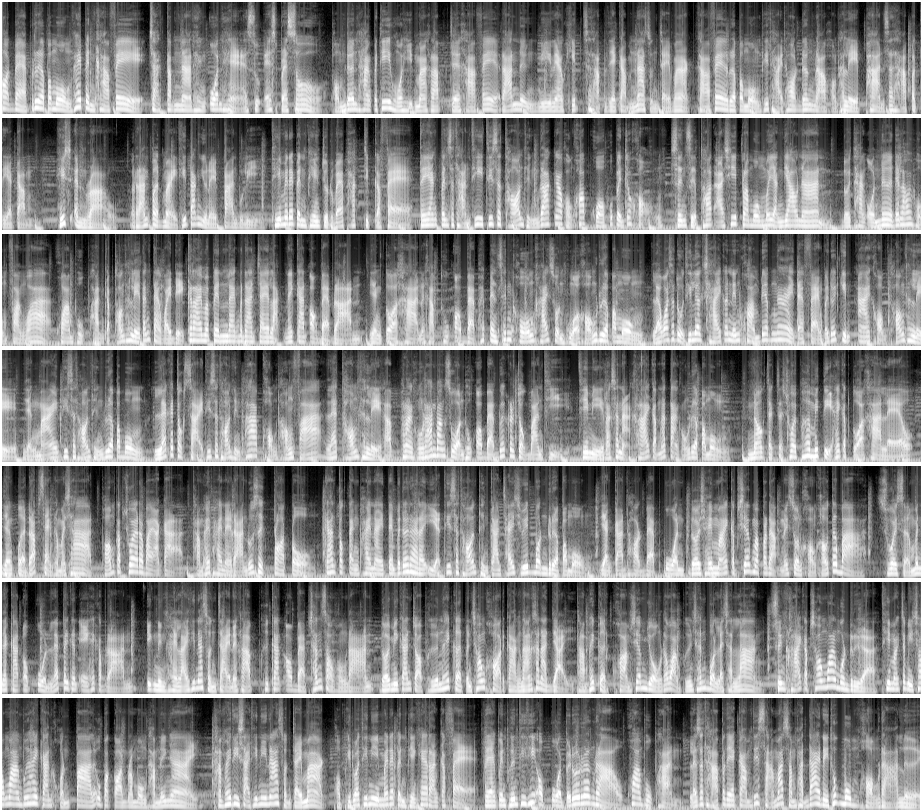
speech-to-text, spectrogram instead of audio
ถอดแบบเรือประมงให้เป็นคาเฟ่จากตำนานแห่งอ้วนแหสู่เอสเปรสโซผมเดินทางไปที่หัวหินมาครับ เจอคาเฟ่ร้านหนึ่งมีแนวคิดสถาปัตยกรรมน่าสนใจมาก คาเฟ่เรือประมงที่ถ่ายทอดเรื่องราวของทะเลผ่านสถาปัตยกรรม Hitch and Round ร้านเปิดใหม่ที่ตั้งอยู่ในปราณบุรี ที่ไม่ได้เป็นเพียงจุดแวะพักจิบกาแฟ แต่ยังเป็นสถานที่ที่สะท้อนถึงรากเหง้าของครอบครัวผู้เป็นเจ้าของ ซึ่งสืบทอดอาชีพประมงมาอย่างยาวนาน โดยทางโอนเนอร์ได้เล่าให้ผมฟังว่า ความผูกพันกับท้องทะเลตั้งแต่วัยเด็กกลายมาเป็นแรงบันดาลใจหลักในการออกแบบร้าน อย่างตัวอาคารนะครับถูกออกแบบให้เป็นเส้นโค้งคล้ายส่วนหัวของเรือประมง และวัสดุที่เลือกใช้ก็เน้นความเรียบง่าย แต่แฝงไปด้วยกลิ่นอายของท้องทะเล อย่างไม้ที่สะท้อนถึงเรือประมง และกระจกใสที่สะท้อนถึงภาพของท้องฟ้าและท้องทะเลครับ ผนังของร้านบางส่วนถูกออกแบบด้วยกระจกบานถี่ ที่มีลักษณะคล้ายกับหน้าต่างของเรือประมง นอกจากจะช่วยเพิ่มมิติให้กับตัวอาคารแล้ว ยังเปิดรับแสงธรรมชาติ พร้อมกับช่วยระบายอากาศทำให้ภายในร้านรู้สึกปลอดโปร่ง การตกแต่งภายในเต็มไปด้วยรายละเอียดที่สะท้อนถึงการใช้ชีวิตบนเรือประมง อย่างการถอดแบบอวน โดยใช้ไม้กับเชือกมาประดับในส่วนของเคาน์เตอร์บาร์ช่วยเสริมบรรยากาศอบอุ่น และเป็นกันเองให้กับร้าน อีกหนึ่งไฮไลท์ที่น่าสนใจนะครับคือการออกแบบชั้น 2 ของร้าน โดยมีการเจาะพื้นให้เกิดเป็นช่องขอดกลางร้านขนาดใหญ่ทำให้เกิดความเชื่อมโยงระหว่างพื้นชั้นบนและชั้นล่าง ซึ่งคล้ายกับช่องว่างบนเรือที่มักจะมีช่องว่างเพื่อให้การขนปลาและอุปกรณ์ประมงทำได้ง่ายทำให้ดีไซน์ที่นี่น่าสนใจมาก ผมคิดว่าที่นี่ไม่ได้เป็นเพียงแค่ร้านกาแฟ แต่ยังเป็นพื้นที่ที่อบอวลไปด้วยเรื่องราว ความผูกพัน และสถาปัตยกรรมที่สามารถสัมผัสได้ในทุกมุมของร้านเลย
